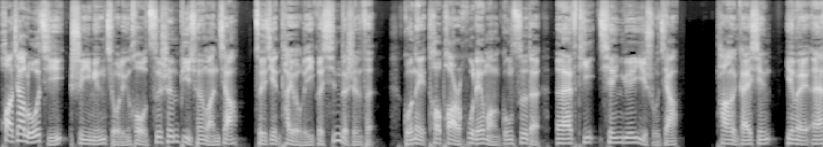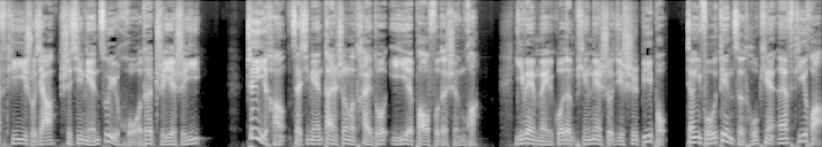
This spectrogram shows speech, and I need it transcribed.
画家罗辑是一名九零后资深币圈玩家。最近，他有了一个新的身份——国内 Top 二互联网公司的 NFT 签约艺术家。他很开心，因为 NFT 艺术家是今年最火的职业之一。这一行在今年诞生了太多一夜暴富的神话。一位美国的平面设计师 Bibo 将一幅电子图片 NFT 化，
